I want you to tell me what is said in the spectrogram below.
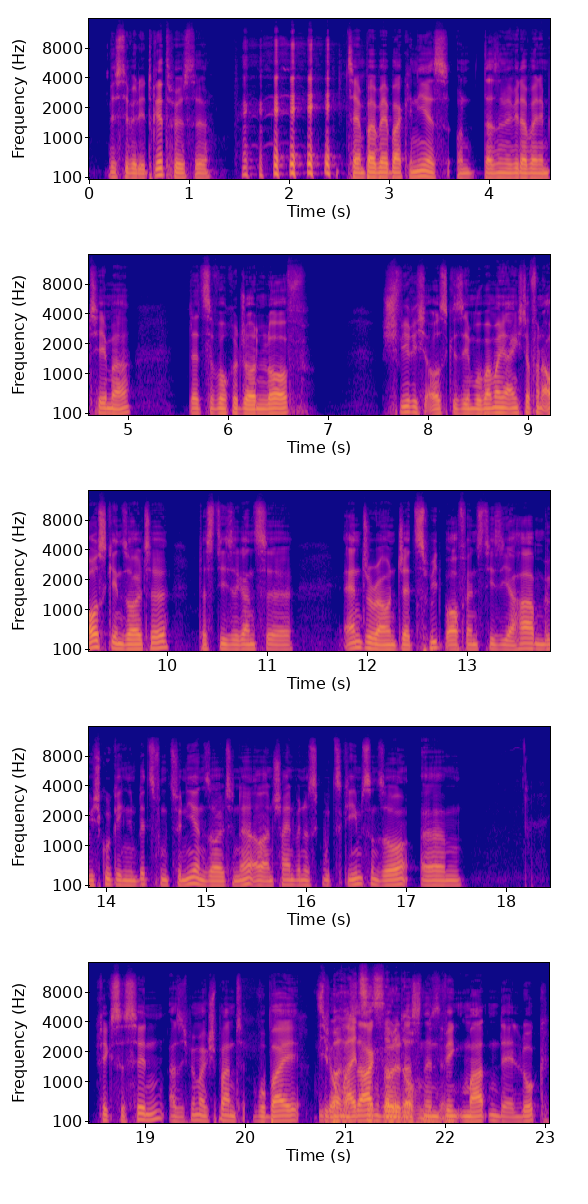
Wisst ihr, wer die dritthöchste? Tampa Bay Buccaneers. Und da sind wir wieder bei dem Thema. Letzte Woche Jordan Love. Schwierig ausgesehen, wobei man ja eigentlich davon ausgehen sollte, dass diese ganze End-Around Jet Sweep Offense, die sie ja haben, wirklich gut gegen den Blitz funktionieren sollte. Ne? Aber anscheinend, wenn du es gut schemst und so, ähm, kriegst du es hin. Also ich bin mal gespannt. Wobei Sie ich auch mal sagen würde, dass ein. Wink Martin der Look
